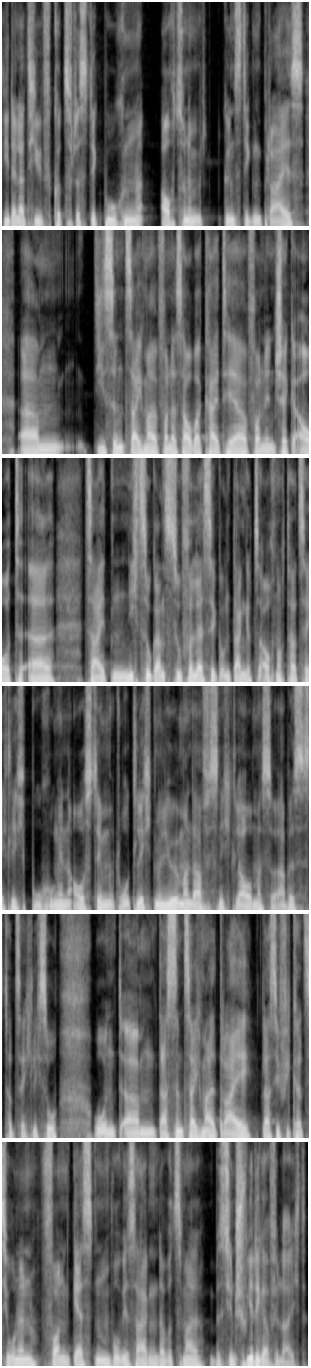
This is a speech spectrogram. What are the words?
die relativ kurzfristig buchen, auch zu einem günstigen Preis. Ähm, die sind, sag ich mal, von der Sauberkeit her, von den Checkout-Zeiten nicht so ganz zuverlässig. Und dann gibt es auch noch tatsächlich Buchungen aus dem Rotlichtmilieu. Man darf es nicht glauben, also, aber es ist tatsächlich so. Und ähm, das sind, sag ich mal, drei Klassifikationen von Gästen, wo wir sagen, da wird es mal ein bisschen schwieriger vielleicht.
